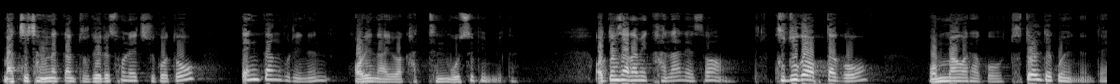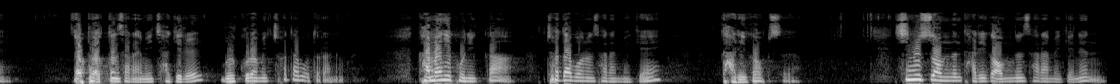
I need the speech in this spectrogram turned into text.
마치 장난감 두 개를 손에 쥐고도 땡깡 부리는 어린아이와 같은 모습입니다. 어떤 사람이 가난해서 구두가 없다고 원망을 하고 투덜대고 했는데 옆에 어떤 사람이 자기를 물끄러미 쳐다보더라는 거예요. 가만히 보니까 쳐다보는 사람에게 다리가 없어요. 신을 수 없는 다리가 없는 사람에게는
